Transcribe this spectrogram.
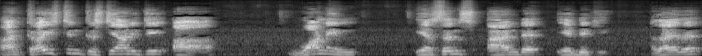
and Christ in Christianity are one in essence and entity അതായത്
